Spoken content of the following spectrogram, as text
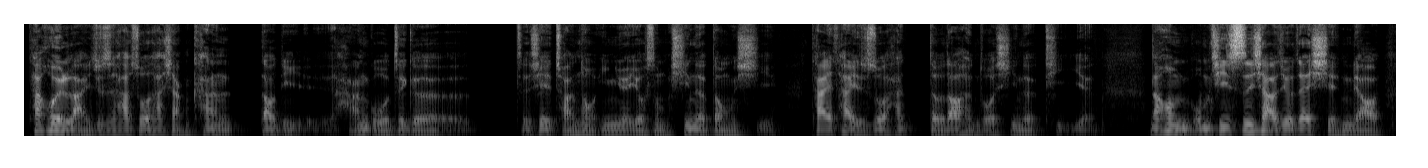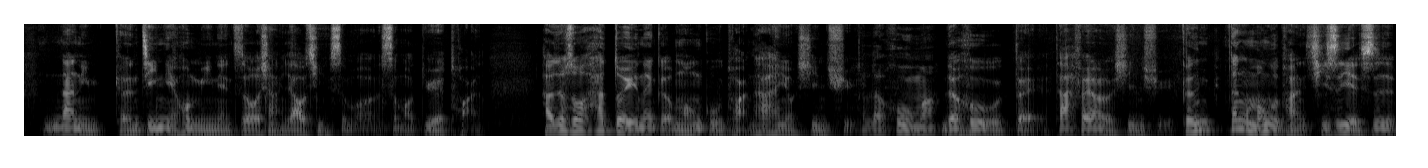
他会来，就是他说他想看到底韩国这个这些传统音乐有什么新的东西。他他也是说他得到很多新的体验。然后我们其实私下就有在闲聊，那你可能今年或明年之后想邀请什么什么乐团？他就说他对那个蒙古团他很有兴趣，The Who 吗？The Who 对他非常有兴趣。可是那个蒙古团其实也是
